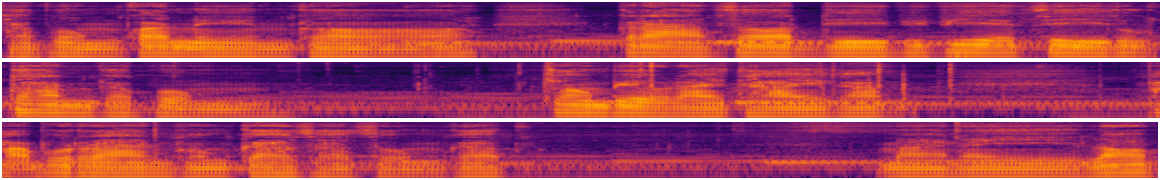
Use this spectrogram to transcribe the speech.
ครับผมก่อนอื่นขอกราบสวัสดีพี่พีเอซีทุกท่านครับผม ช่องเบลลายไทยครับ พระโบราณของกาวสะสมครับ มาในรอบ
